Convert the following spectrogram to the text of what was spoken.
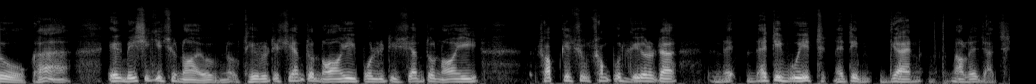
লোক হ্যাঁ? এর বেশি কিছু নয়। থিওরিটিশিয়ান তো নয় পলিটিশিয়ান তো নয় সব কিছু সম্পর্কে একটা নেটিভ উইথ নেটিভ জ্ঞান নলেজ আছে।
